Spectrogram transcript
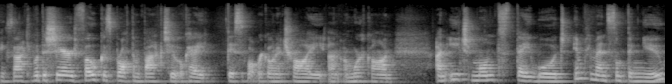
exactly. But the shared focus brought them back to, okay, this is what we're going to try and, and work on. And each month they would implement something new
